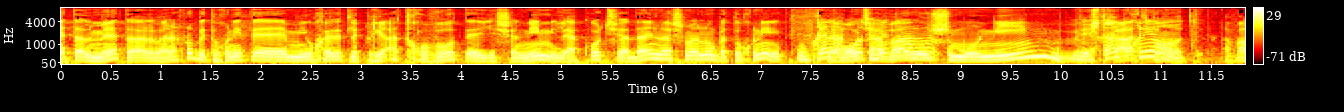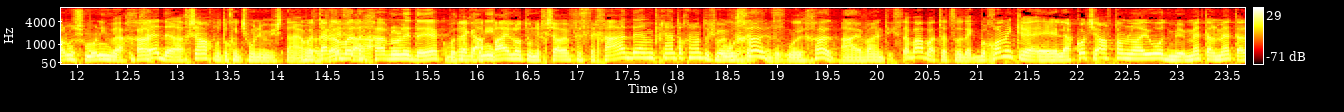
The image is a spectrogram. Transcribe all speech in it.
מטאל מטאל, ואנחנו בתוכנית אה, מיוחדת לפריעת חובות אה, ישנים מלהקות שעדיין לא השמענו בתוכנית. ובכן, למרות להקות שעברנו מטאל- 81 ושתיים תוכניות. תוכ- עברנו 81. בסדר, עכשיו אנחנו בתוכנית 82, אבל תכלס... למה אתה חייב לא לדייק רגע, בתוכנית? הפיילוט הוא נחשב 0-1 אה, מבחינת תוכניות או שהוא 0-0? הוא אחד, הוא אחד. אה, הבנתי, סבבה, אתה צודק. בכל מקרה, להקות שאף פעם לא היו עוד במטאל מטאל,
